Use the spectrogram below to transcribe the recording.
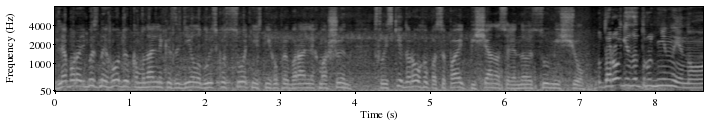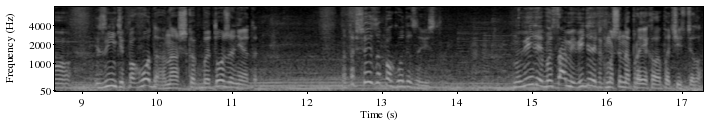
Для боротьби з негодою комунальники задіяли близько сотні снігоприбиральних машин. Слизькі дороги посипають піщано-соляною сумішчю. Дороги затруднены, но, извините, погода, она же как бы тоже не это. Это все из-за погоды зависит. Ну, вы сами видели, как машина проехала, почистила.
